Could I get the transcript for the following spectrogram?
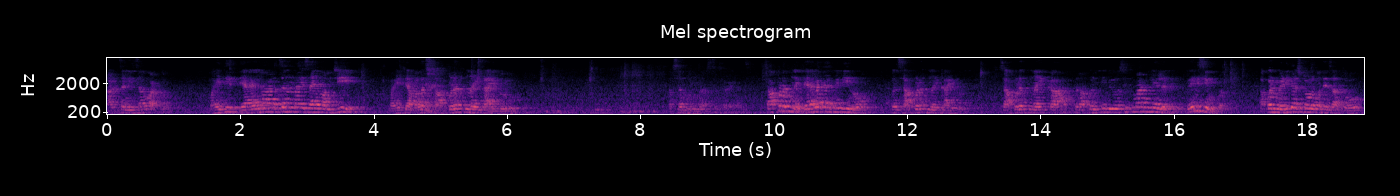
अडचणीचा वाटतो. माहिती द्यायला अडचण नाही साहेब आमची. माहिती आम्हाला सापडत नाही काय करू? असं म्हणणं असतं सगळ्यांचं. सापडत नाही. द्यायला काय मी देईन हो? पण सापडत नाही काय करू? सापडत नाही का? तर आपण ते व्यवस्थित मांडलेलं नाही. व्हेरी सिंपल आपण मेडिकल स्टोअरमध्ये जातो.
